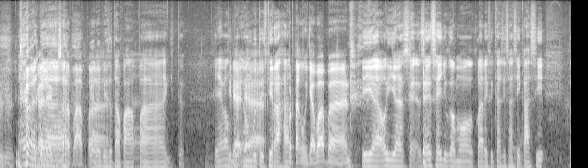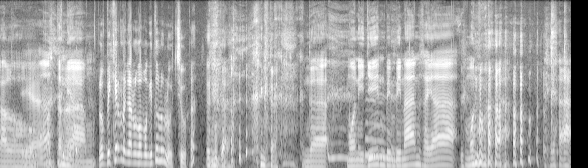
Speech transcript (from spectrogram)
Gak ada, Gak ada episode apa-apa. gak ada episode apa-apa gitu kayaknya emang, Tidak bu- emang ada butuh istirahat Pertanggungjawaban. Iya, oh iya, saya, saya, saya juga mau klarifikasi sasi kasih kalau Iya. konten yang Lu pikir dengan lu ngomong gitu lu lucu? Hah? enggak, enggak mohon izin pimpinan saya mohon maaf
